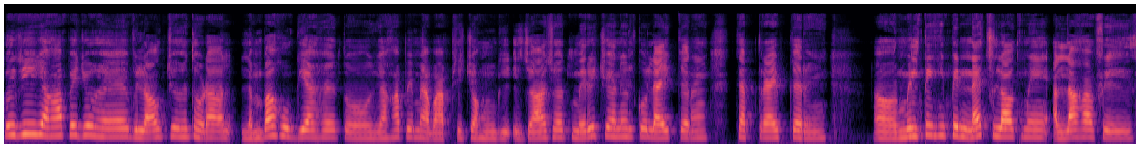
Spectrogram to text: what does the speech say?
तो जी, यहाँ पे जो है व्लॉग जो है थोड़ा लंबा हो गया है तो यहाँ पे मैं अब आपसे चाहूँगी इजाज़त। मेरे चैनल को लाइक करें सब्सक्राइब करें और मिलते हैं फिर नेक्स्ट व्लॉग में। अल्लाह हाफिज़।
